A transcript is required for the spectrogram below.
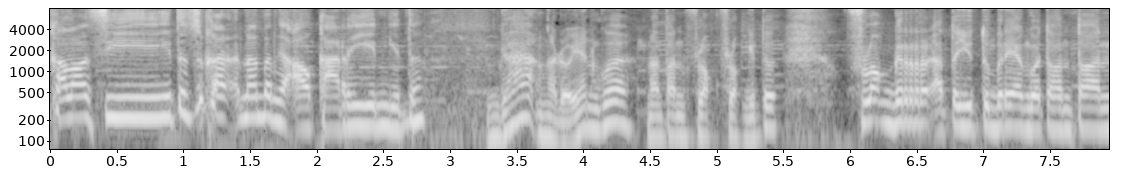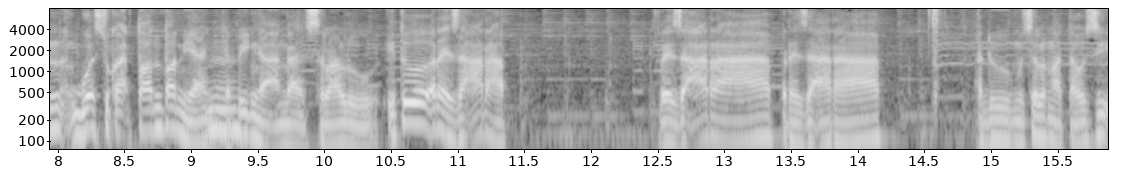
Kalau si itu suka nonton gak Aukarin gitu? Enggak, enggak doyan gue nonton vlog-vlog gitu. Vlogger atau youtuber yang gue tonton Gue suka tonton ya Tapi enggak, enggak selalu. Itu Reza Arab. Reza Arab, Reza Arab Aduh, mesti lo gak tahu sih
